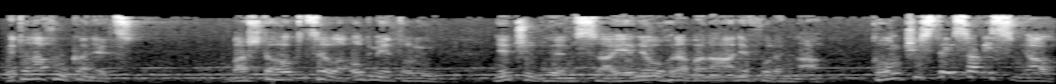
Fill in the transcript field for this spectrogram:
Je to nafúkanec. Bašta ho chcela, odmietol ju. Nečudujem sa, je neohrabaná a neforemná. Končistej sa vysmial.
